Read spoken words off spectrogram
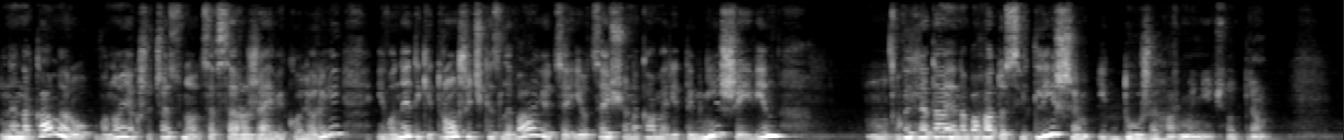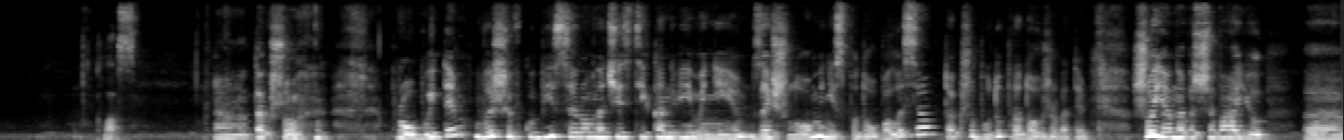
не на камеру, воно, якщо чесно, це все рожеві кольори, і вони такі трошечки зливаються. І оцей, що на камері темніший, він виглядає набагато світлішим і дуже гармонічно. От прям клас. Е, так що пробуйте вишивку бісером на чистій канві. Мені зайшло, мені сподобалося, так що буду продовжувати. Що я навишиваю? Е,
